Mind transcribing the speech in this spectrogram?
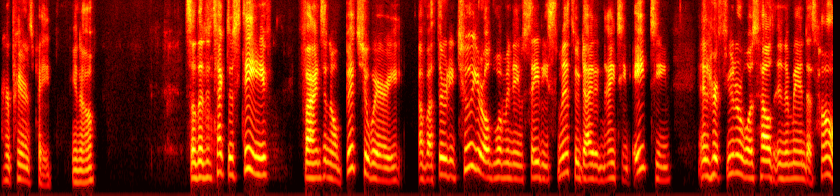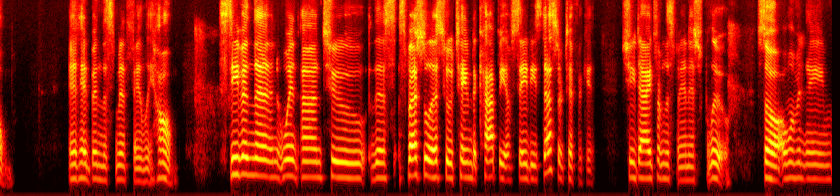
her parents paid you know? So the detective Steve finds an obituary of a 32 year old woman named Sadie Smith who died in 1918, and her funeral was held in Amanda's home. It had been the Smith family home. Stephen then went on to this specialist who obtained a copy of Sadie's death certificate. She died from the Spanish flu. So a woman named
